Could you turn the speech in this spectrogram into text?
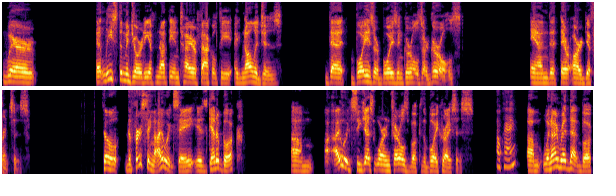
where at least the majority, if not the entire faculty, acknowledges that boys are boys and girls are girls and that there are differences. So the first thing I would say is get a book. Um, I would suggest Warren Farrell's book, The Boy Crisis. okay Um, when I read that book,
